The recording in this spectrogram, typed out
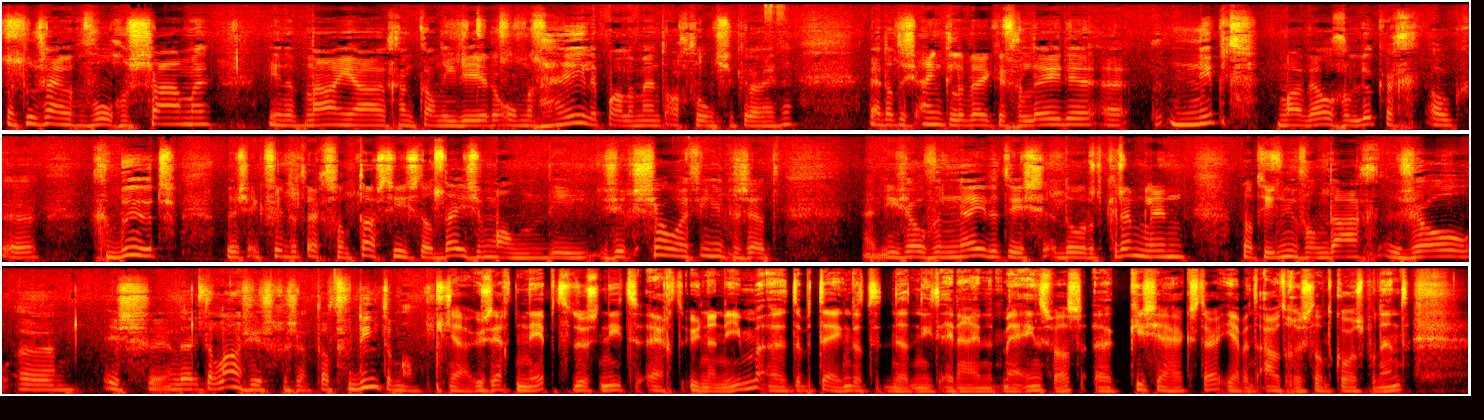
En toen zijn we vervolgens samen in het najaar gaan kandideren om het hele parlement achter ons te krijgen. En dat is enkele weken geleden uh, nipt, maar wel gelukkig ook uh, gebeurt. Dus ik vind het echt fantastisch dat deze man, die zich zo heeft ingezet die zo vernederd is door het Kremlin, dat hij nu vandaag zo uh, is in de etalage is gezet. Dat verdient de man. Ja, u zegt nipt, dus niet echt unaniem. Uh, dat betekent dat, dat niet iedereen het mee eens was. Uh, Kiesja Hekster, jij bent oud-Rusland-correspondent.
